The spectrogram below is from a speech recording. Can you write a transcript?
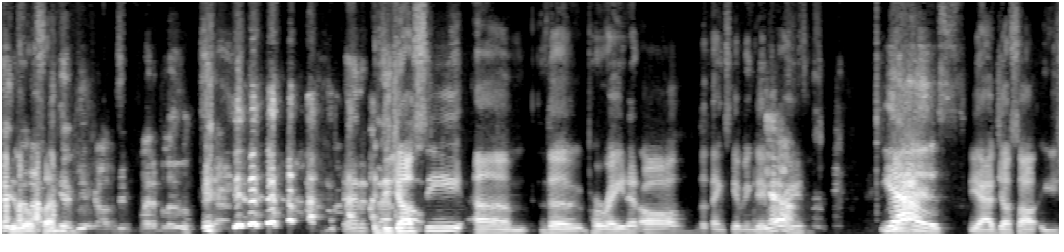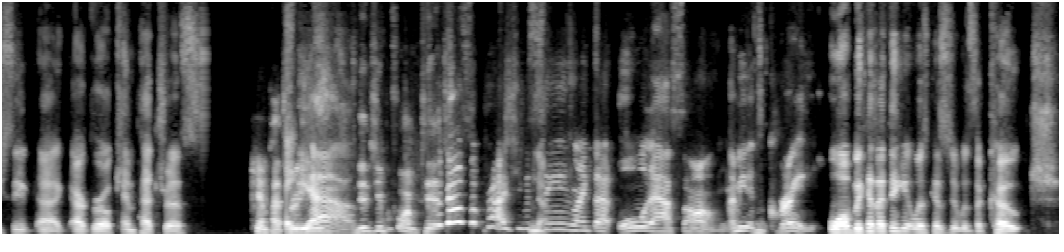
She's a little funny. funny blue. Did y'all see um the parade at all? The Thanksgiving Day Yeah. parade? Yes. Yeah, y'all saw you see uh, our girl Kim Petras. Kim Petrie? Yeah. Did she perform But tits? y'all surprised she was No. singing like that old ass song. I mean, it's great. Well, because I think it was because it was the coach.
